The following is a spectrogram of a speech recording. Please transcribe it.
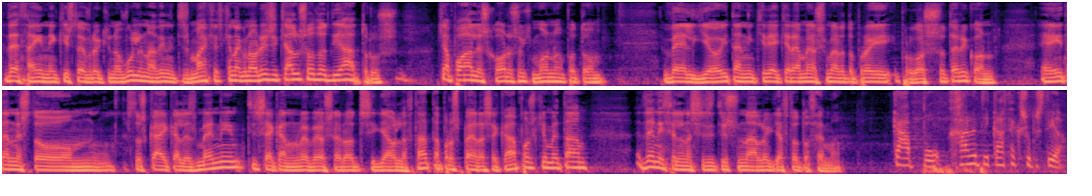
Δεν θα είναι εκεί στο Ευρωκοινοβούλιο να δίνει τις μάχες και να γνωρίζει και άλλους οδοντιάτρους. Και από άλλες χώρες, όχι μόνο από το Βέλγιο. Ήταν η κυρία Κεραμέο σήμερα το πρωί υπουργός Εσωτερικών. Ε, ήταν στο, στο Sky καλεσμένη. Της έκαναν βεβαίως ερώτηση για όλα αυτά. Τα προσπέρασε κάπως και μετά δεν ήθελε να συζητήσουν άλλο για αυτό το θέμα. Κάπου χάνεται η κάθε αξιοπιστία.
